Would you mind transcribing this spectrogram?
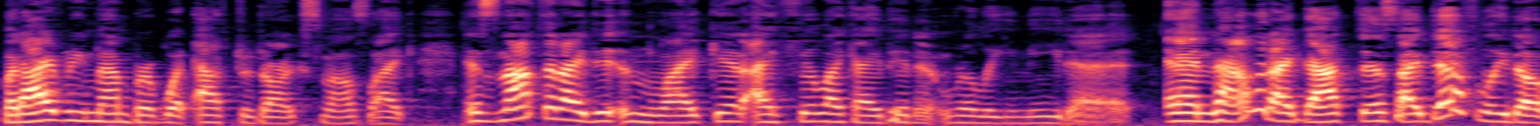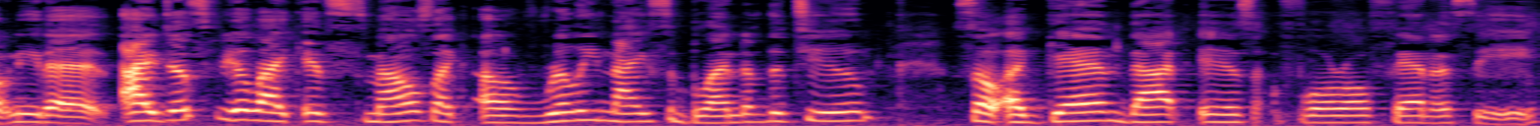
but I remember what After Dark smells like. It's not that I didn't like it. I feel like I didn't really need it. And now that I got this, I definitely don't need it. I just feel like it smells like a really nice blend of the two. So again, that is Floral Fantasy.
